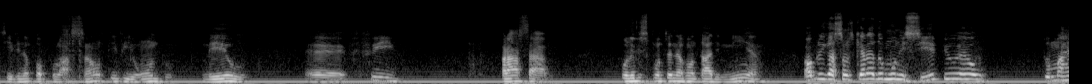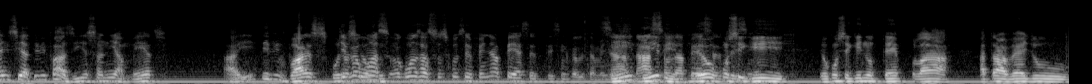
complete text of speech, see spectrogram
servindo a população, tive ondo meu, é, fui praça por livre e espontânea vontade minha. Obrigações que era do município, eu tomava iniciativa e fazia, saneamentos. Aí teve várias coisas. Teve que eu- algumas, algumas ações que você fez na PS75 ali também, Sim, na, na tive. da PS75. Eu consegui, eu consegui no tempo lá, através do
